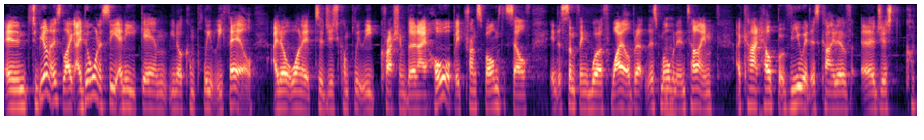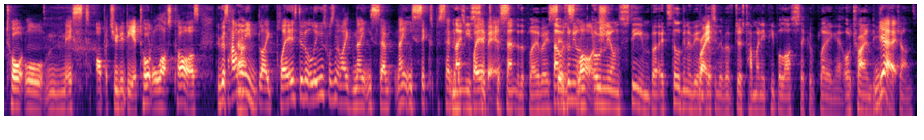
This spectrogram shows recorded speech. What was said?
And to be honest, like I don't want to see any game, you know, completely fail. I don't want it to just completely crash and burn. I hope it transforms itself into something worthwhile. But at this moment mm. in time, I can't help but view it as kind of uh, just total missed opportunity, a total lost cause. Because how many like players did it lose? Wasn't it like 97, 96 percent of its player base? percent of the player base. That was only on, only on, Steam, but it's still going to be indicative right. of just how many people are sick of playing it or trying to give yeah. it a chance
